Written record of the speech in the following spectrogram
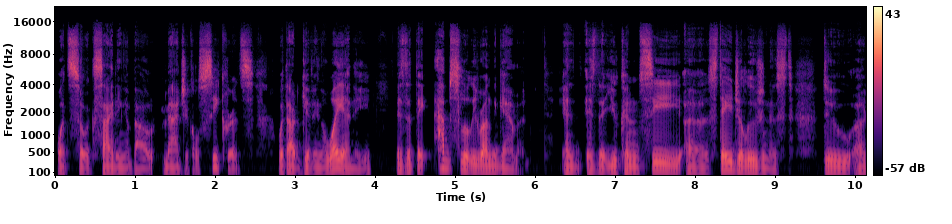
what's so exciting about magical secrets, without giving away any, is that they absolutely run the gamut. And is that you can see a stage illusionist do a,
